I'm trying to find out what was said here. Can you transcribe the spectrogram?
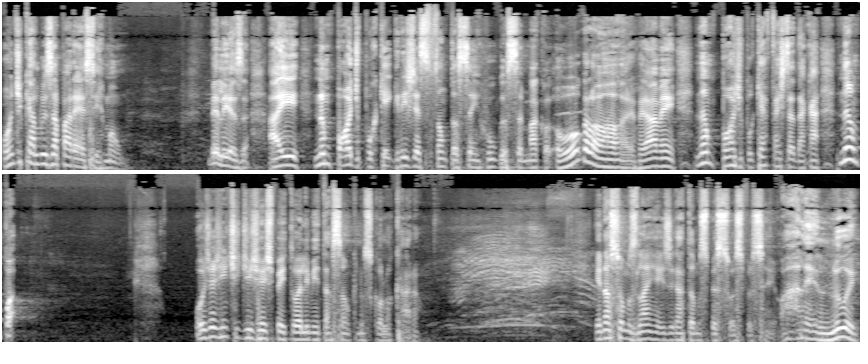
onde que a luz aparece, irmão? Beleza. Aí, não pode porque a igreja é santa, sem ruga, sem macula. Oh, glória, amém. Não pode porque é festa da casa. Não pode. Hoje a gente desrespeitou a limitação que nos colocaram. E nós fomos lá e resgatamos pessoas para o Senhor. Aleluia.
